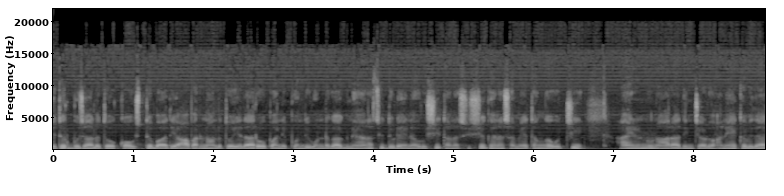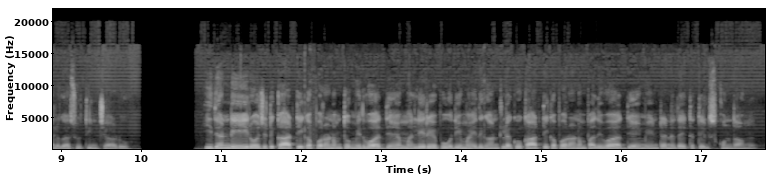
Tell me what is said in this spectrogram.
చతుర్భుజాలతో, కౌస్తుభాది ఆభరణాలతో యథారూపాన్ని పొంది ఉండగా జ్ఞాన సిద్ధుడైన ఋషి తన శిష్యగణ సమేతంగా వచ్చి ఆయనను ఆరాధించాడు. అనేక విధాలుగా స్తుతించాడు. ఈ ఈరోజుటి కార్తీక పురాణం తొమ్మిదవ అధ్యాయం. మళ్ళీ రేపు ఉదయం ఐదు గంటలకు కార్తీక పురాణం పదివ అధ్యాయం ఏంటనేదైతే తెలుసుకుందాము.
